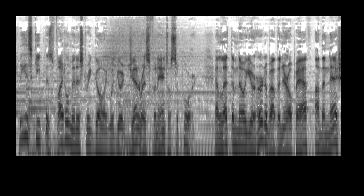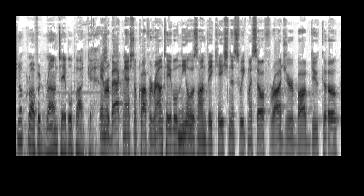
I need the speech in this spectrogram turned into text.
Please keep this vital ministry going with your generous financial support and let them know you heard about the Narrow Path on the National Crawford Roundtable podcast. And we're back, National Crawford Roundtable. Neil is on vacation this week. Myself, Roger, Bob Dutko,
